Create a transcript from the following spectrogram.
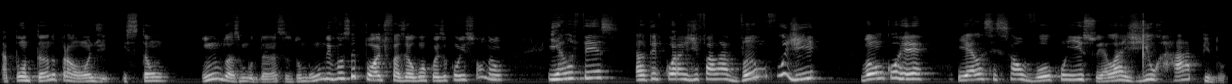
apontando para onde estão indo as mudanças do mundo e você pode fazer alguma coisa com isso ou não. E ela fez. Ela teve coragem de falar: vamos fugir, vamos correr. E ela se salvou com isso. Ela agiu rápido,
